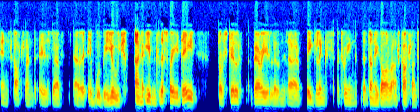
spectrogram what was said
in Scotland is uh, uh it would be huge. And even to this very day, there's still very uh, big links between Donegal and Scotland.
